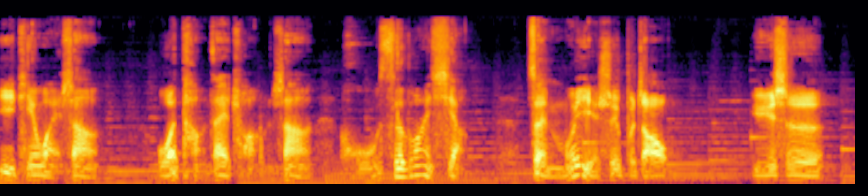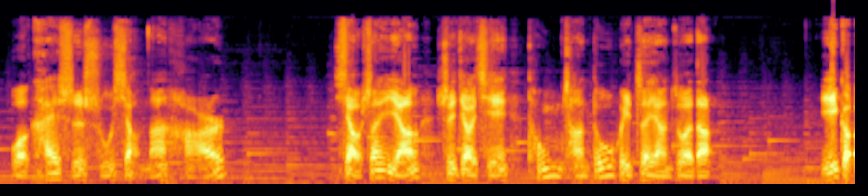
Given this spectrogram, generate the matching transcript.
一天晚上，我躺在床上胡思乱想，怎么也睡不着。于是，我开始数小男孩儿。小山羊睡觉前通常都会这样做的：一个、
